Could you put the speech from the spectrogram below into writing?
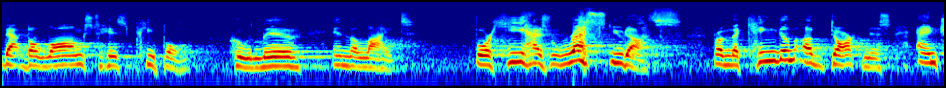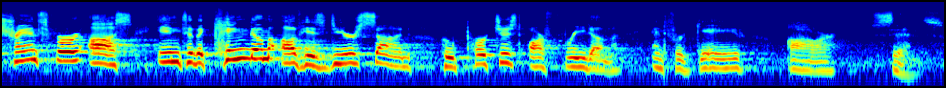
that belongs to his people who live in the light. For he has rescued us from the kingdom of darkness and transferred us into the kingdom of his dear Son, who purchased our freedom and forgave our sins.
